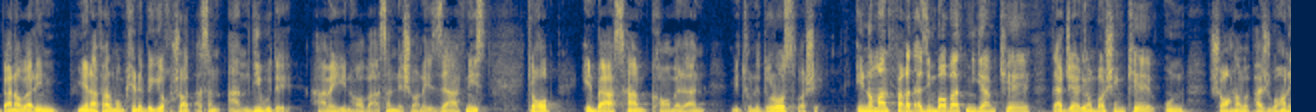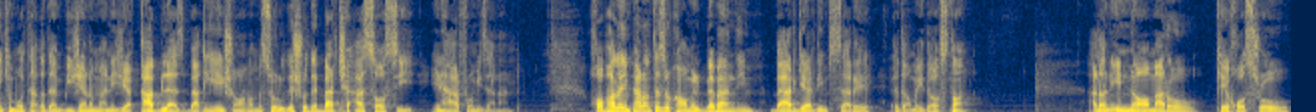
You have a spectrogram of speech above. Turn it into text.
بنابراین یه نفر ممکنه بگه خب شاید اصلا عمدی بوده همه اینها و اصلا نشانه ضعف نیست. که خب این بحث هم کاملا می‌تونه درست باشه. اینو من فقط از این بابت میگم که در جریان باشیم که اون شاهنامه پژوهانی که معتقدن بیژن و منیژه قبل از بقیه شاهنامه سروده شده بر چه اساسی این حرف رو می‌زنند. خب حالا این پرانتز رو کامل ببندیم برگردیم سر ادامه داستان. الان این نامه رو که خسرو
